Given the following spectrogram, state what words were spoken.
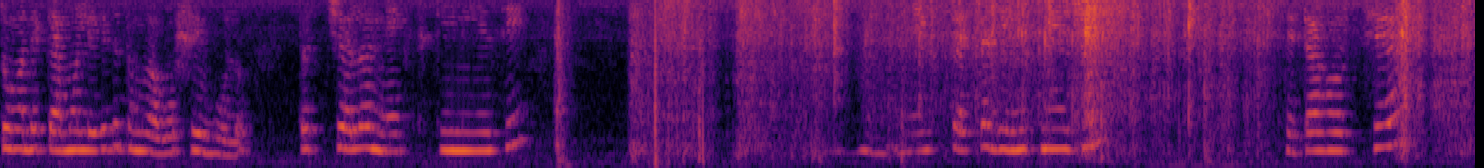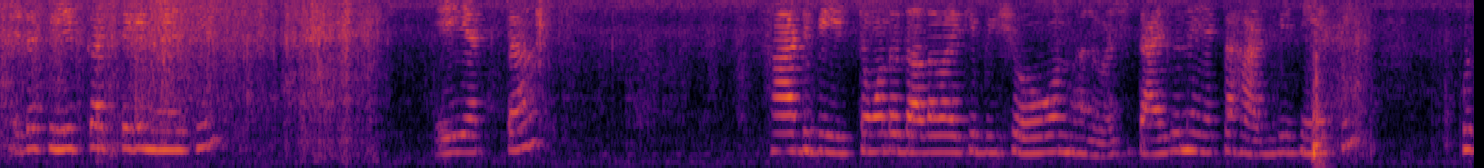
তোমাদের কেমন লেগেছে তোমরা অবশ্যই বলো। তো চলো নেক্সট কী নিয়েছি? নেক্সট একটা জিনিস নিয়েছি। সেটা হচ্ছে, এটা ফ্লিপকার্ট থেকে নিয়েছি। এই একটা হার্টবিট তোমাদের দাদাভাইকে ভীষণ ভালোবাসি, তাই জন্য এই একটা হার্টবিট নিয়েছি। খুব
